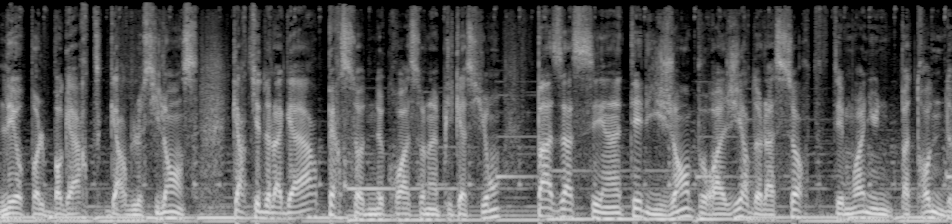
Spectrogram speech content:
Léopold Bogart garde le silence. Quartier de la gare, personne ne croit à son implication. Pas assez intelligent pour agir de la sorte, témoigne une patronne de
